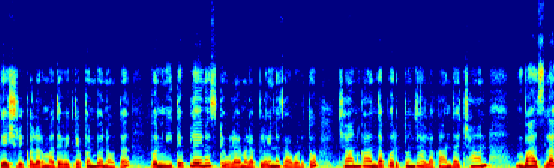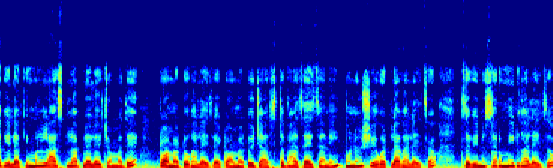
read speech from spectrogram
केशरी कलरमध्ये वगैरे पण बनवतात पण मी ते प्लेनच ठेवला आहे मला प्लेनच आवडतो. छान कांदा परतून झाला कांदा छान भाजला गेला की मग लास्टला आपल्याला याच्यामध्ये टॉमॅटो घालायचा आहे. टॉमॅटो जास्त भाजायचा नाही म्हणून शेवटला घालायचा. चवीनुसार मीठ घालायचं.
